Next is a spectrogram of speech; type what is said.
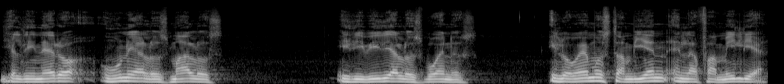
y el dinero une a los malos y divide a los buenos. Y lo vemos también en la familia.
